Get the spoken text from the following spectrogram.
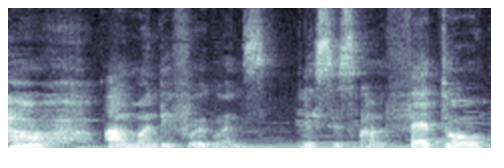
oh, almond fragrance this is confetto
